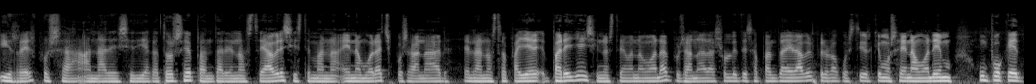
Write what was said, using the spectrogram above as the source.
i res, pues, a anar ese dia 14, plantar el nostre arbre, si estem enamorats, pues, a anar en la nostra parella, i si no estem enamorats, pues, a anar a soletes a plantar l'arbre, però la qüestió és que ens enamorem un poquet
